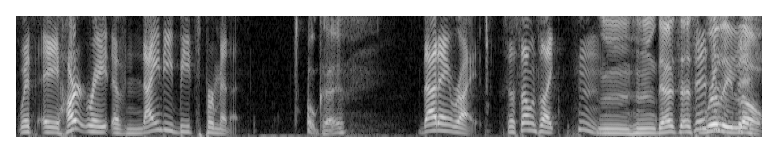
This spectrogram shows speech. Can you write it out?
with a heart rate of 90 beats per minute. Okay. That ain't right. So someone's like, hmm, hmm That's that's this really low.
